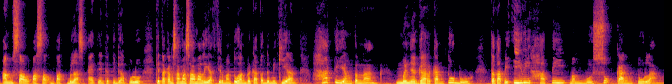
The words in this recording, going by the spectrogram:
Amsal pasal 14 ayat yang ke-30. Kita akan sama-sama lihat firman Tuhan berkata demikian. Hati yang tenang menyegarkan tubuh, tetapi iri hati membusukkan tulang.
